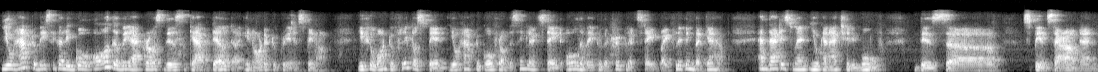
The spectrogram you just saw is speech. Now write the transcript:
you have to basically go all the way across this gap delta in order to create a spinon. If you want to flip a spin, you have to go from the singlet state all the way to the triplet state by flipping the gap. And that is when you can actually move these uh, spins around and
